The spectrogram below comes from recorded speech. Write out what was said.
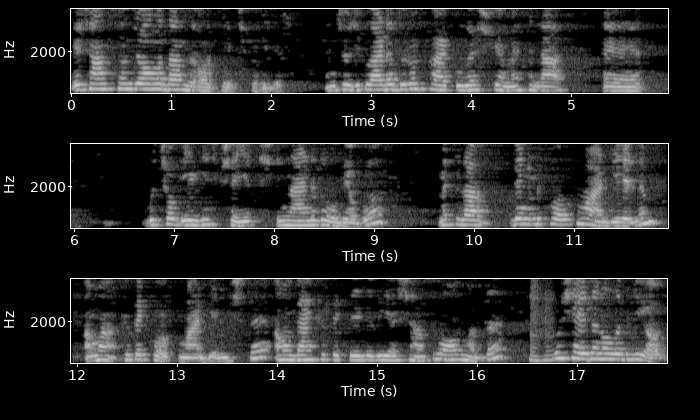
Yaşantı sonucu olmadan da ortaya çıkabilir. Yani çocuklarda durum farklılaşıyor. Mesela e, bu çok ilginç bir şey. Yetişkinlerde de oluyor bu. Mesela benim bir korkum var diyelim ama köpek korkum var diyelim işte. Ama ben köpekle ilgili bir yaşantım olmadı. Hı hı. Bu şeyden olabiliyor.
